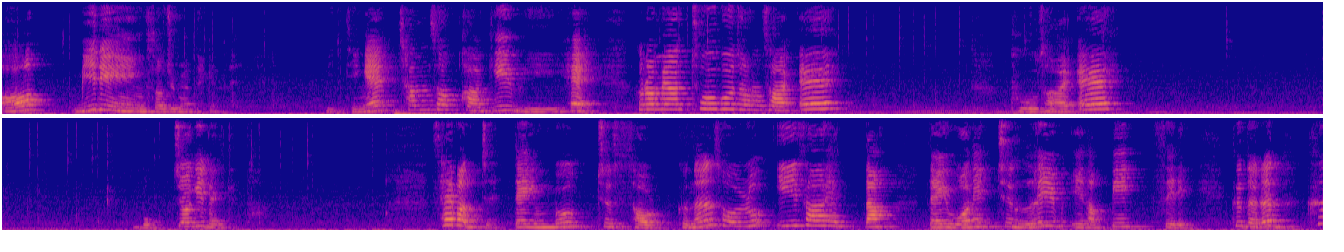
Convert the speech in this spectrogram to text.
a meeting 써주면 되겠네. 미팅에 참석하기 위해 그러면 to 부정사에 부사에 목적이 되겠다. 세 번째, they moved to Seoul. 그는 서울로 이사했다. They wanted to live in a big city. 그들은 큰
